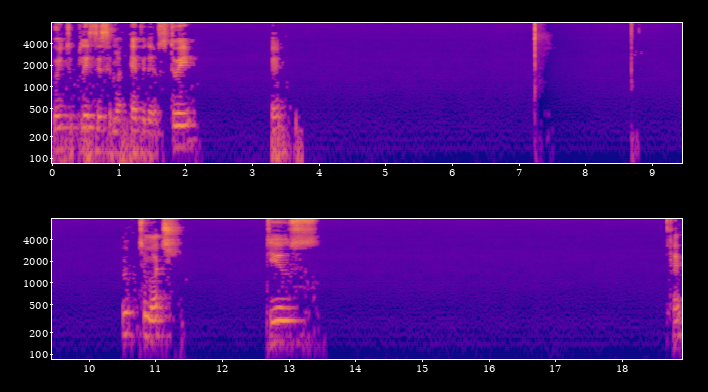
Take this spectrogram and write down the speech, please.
Going to place this in my evidence. 3 okay. Not too much. Use okay.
